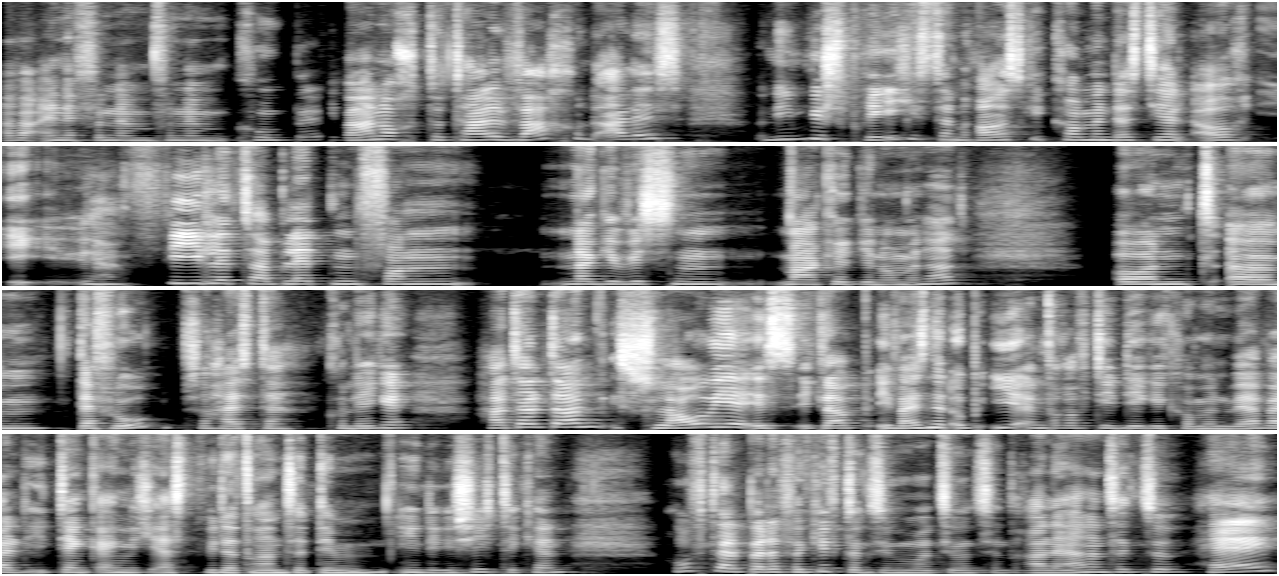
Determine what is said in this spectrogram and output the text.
aber eine von einem, von einem Kumpel. Die war noch total wach und alles und im Gespräch ist dann rausgekommen, dass die halt auch eh, viele Tabletten von einer gewissen Marke genommen hat. Und ähm, der Flo, so heißt der Kollege, hat halt dann, schlau wie er ist, ich glaube, ich weiß nicht, ob ihr einfach auf die Idee gekommen wäre, weil ich denke eigentlich erst wieder dran, seitdem ich die Geschichte kenne, ruft halt bei der Vergiftungsinformationszentrale an und sagt so, hey,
